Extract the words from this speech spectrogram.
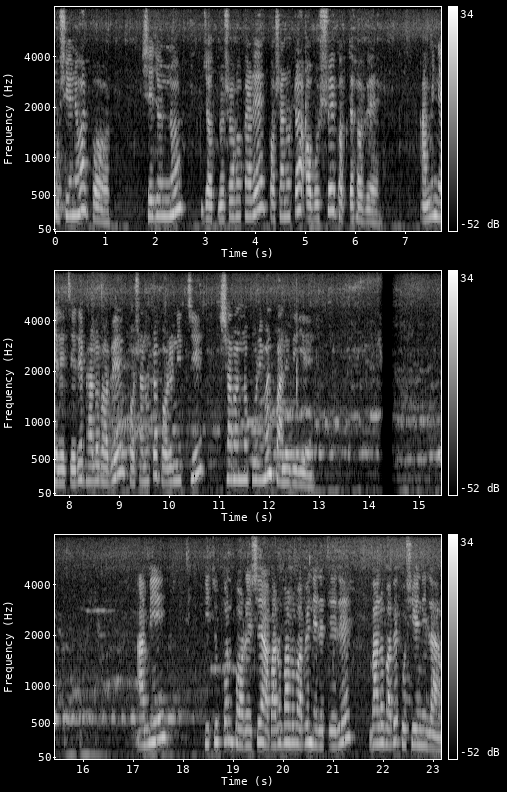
কষিয়ে নেওয়ার পর। সেজন্য যত্ন সহকারে কষানোটা অবশ্যই করতে হবে। আমি নেড়ে চেড়ে ভালোভাবে কষানোটা করে নিচ্ছি সামান্য পরিমাণ পানি দিয়ে। আমি কিছুক্ষণ পর এসে আবারও ভালোভাবে নেড়ে চেড়ে ভালোভাবে কষিয়ে নিলাম।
